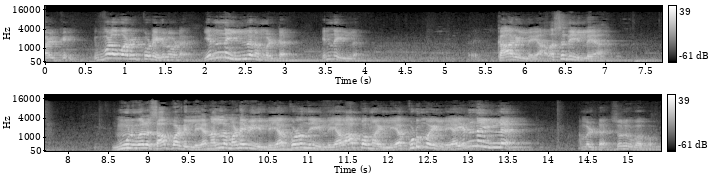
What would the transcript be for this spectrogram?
வாழ்க்கை. இவ்வளவு அருட்கொடைகளோட என்ன இல்லை நம்மள்கிட்ட என்ன இல்லை? கார் இல்லையா? வசதி இல்லையா? மூணு வேலை சாப்பாடு இல்லையா? நல்ல மனைவி இல்லையா? குழந்தை இல்லையா? வாப்பமா இல்லையா? குடும்பம் இல்லையா? என்ன இல்லை? நம்மள்கிட்ட சொல்லுங்க பாப்போம்.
